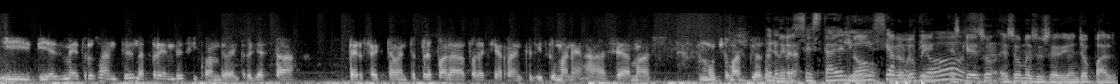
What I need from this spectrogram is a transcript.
y 10 metros antes la prendes y cuando entras ya está perfectamente preparada para que arranques y tu manejada sea más mucho más Pero placentera. pues esta delicia, no, pero por Lupi, Dios. es que eso, eso me sucedió en Yopal.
